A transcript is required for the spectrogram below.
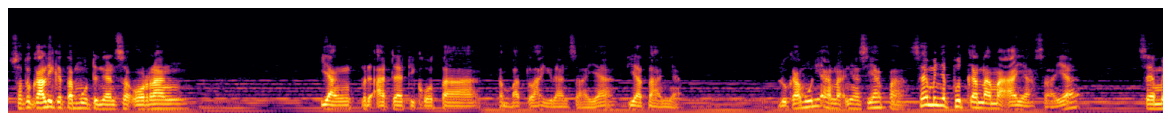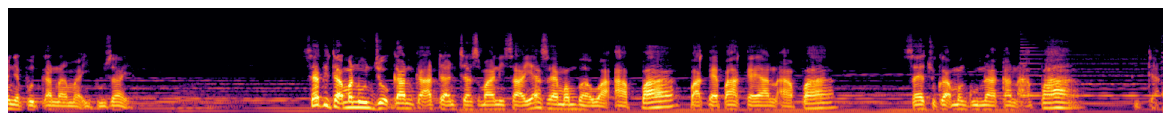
Suatu kali ketemu dengan seorang yang berada di kota tempat kelahiran saya, dia tanya, Lu kamu ini anaknya siapa? Saya menyebutkan nama ayah saya, saya menyebutkan nama ibu saya. Saya tidak menunjukkan keadaan jasmani saya, saya membawa apa, pakai pakaian apa, saya juga menggunakan apa, tidak.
